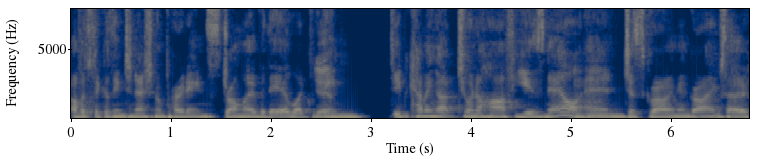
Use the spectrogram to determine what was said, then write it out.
obviously because international protein's strong over there, like we've Yeah. been it's coming up two and a half years now Mhm. and just growing and growing. So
